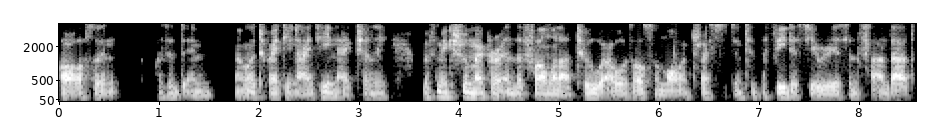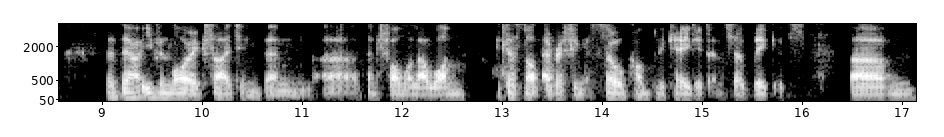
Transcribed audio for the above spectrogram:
or also in was it in oh, 2019 actually with Mick Schumacher in the Formula 2, I was also more interested into the feeder series and found out that they are even more exciting than uh, than Formula One because not everything is so complicated and so big. It's um,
